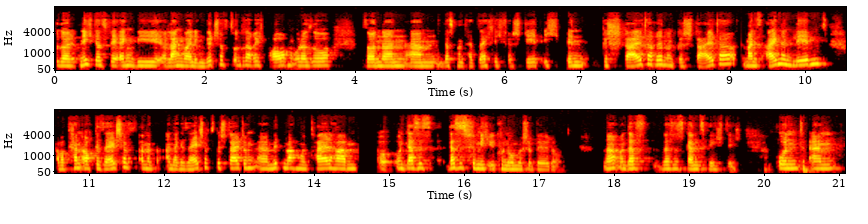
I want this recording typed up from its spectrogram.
Das bedeutet nicht, dass wir irgendwie langweiligen Wirtschaftsunterricht brauchen oder so, sondern ähm, dass man tatsächlich versteht, ich bin Gestalterin und Gestalter meines eigenen Lebens, aber kann auch Gesellschafts an, der Gesellschaftsgestaltung äh, mitmachen und teilhaben. Und das ist, das ist für mich ökonomische Bildung. Ne? Und das, das ist ganz wichtig. Und ähm,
